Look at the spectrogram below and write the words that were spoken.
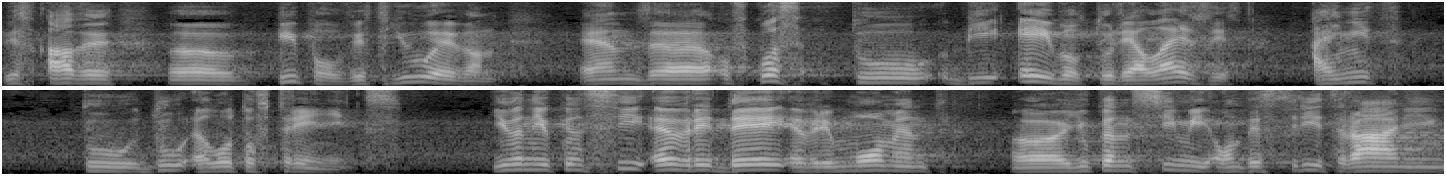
with other uh, people, with you even. And uh, of course, to be able to realize this, I need to do a lot of trainings. Even you can see every day, every moment, uh, you can see me on the street running,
